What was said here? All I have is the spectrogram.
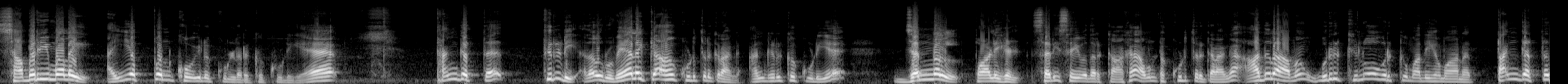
சபரிமலை ஐயப்பன் கோயிலுக்குள்ளே இருக்கக்கூடிய தங்கத்தை திருடி அதாவது ஒரு வேலைக்காக கொடுத்துருக்குறாங்க. அங்கே இருக்கக்கூடிய ஜன்னல் பாளிகள் சரி செய்வதற்காக அவன்கிட்ட கொடுத்துருக்குறாங்க. அதில் அவன் ஒரு கிலோவிற்கும் அதிகமான தங்கத்தை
